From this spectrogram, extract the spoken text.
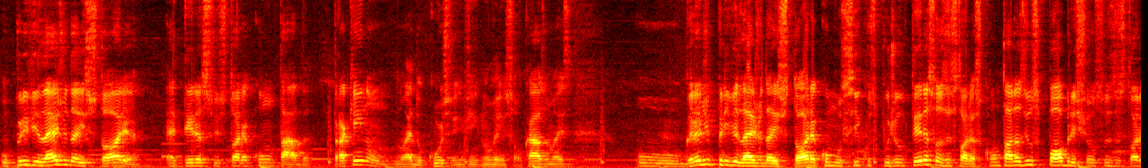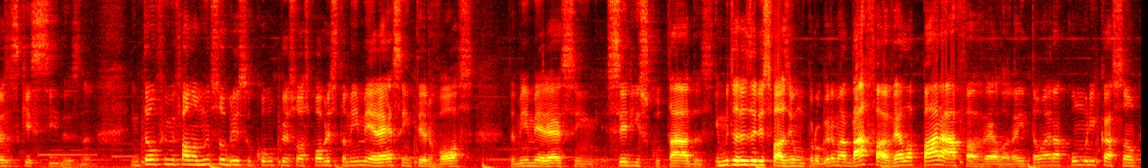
o privilégio da história é ter a sua história contada. Para quem não, não é do curso, enfim, não vem isso ao caso, mas o grande privilégio da história é como os ricos podiam ter as suas histórias contadas e os pobres tinham suas histórias esquecidas, né? Então o filme fala muito sobre isso, como pessoas pobres também merecem ter voz, também merecem serem escutadas. E muitas vezes eles faziam um programa da favela para a favela, né? Então era a comunicação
